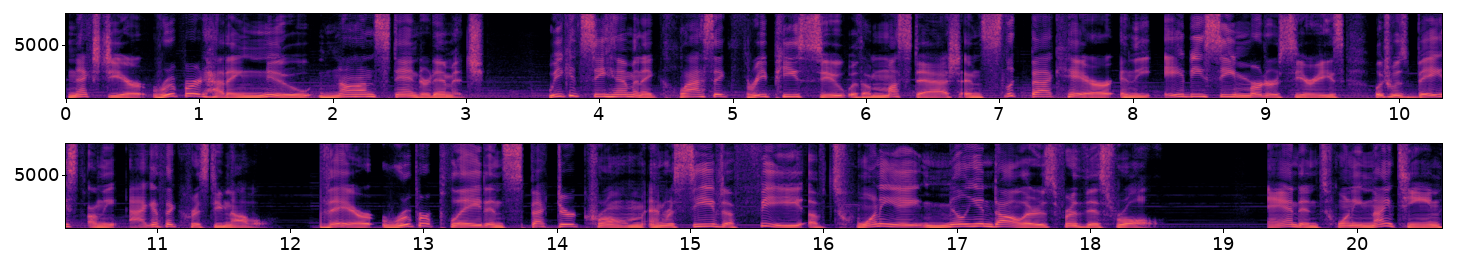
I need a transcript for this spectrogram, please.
Next year, Rupert had a new, non-standard image. We could see him in a classic three-piece suit with a mustache and slick-back hair in the ABC Murder series, which was based on the Agatha Christie novel. There, Rupert played Inspector Crome and received a fee of $28 million for this role. And in 2019,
